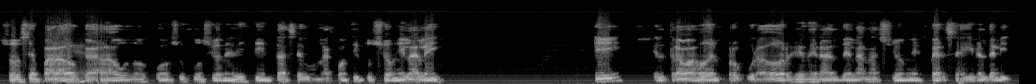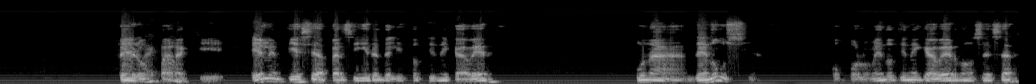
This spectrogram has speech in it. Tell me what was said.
Son separados cada uno con sus funciones distintas según la Constitución y la ley. Y el trabajo del Procurador General de la Nación es perseguir el delito. Pero para que él empiece a perseguir el delito tiene que haber una denuncia, o por lo menos tiene que haber, don César,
